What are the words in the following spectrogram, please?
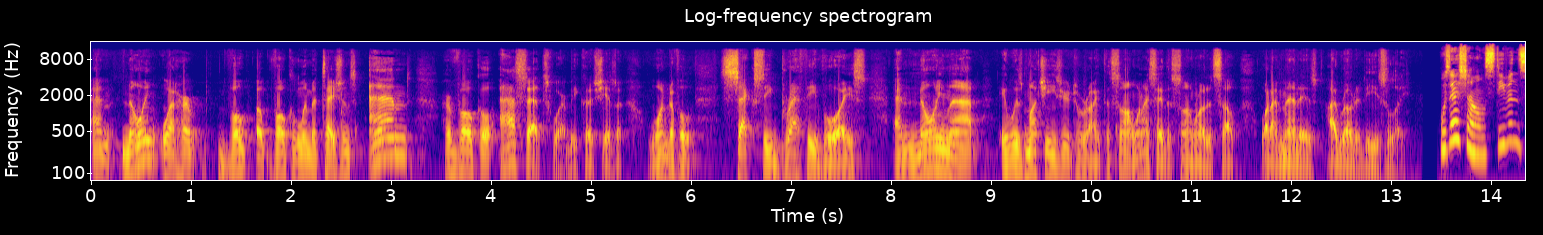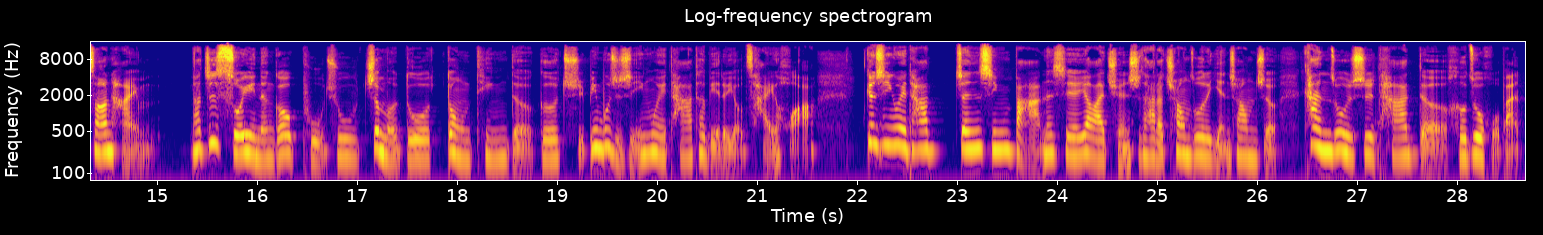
and knowing what her vo- uh, vocal limitations and her vocal assets were, because she has a wonderful, sexy, breathy voice, and knowing that, it was much easier to write the song. When I say the song wrote itself, what I meant is I wrote it easily. 我在想，Stephen Sondheim 他之所以能够谱出这么多动听的歌曲，并不只是因为他特别的有才华，更是因为他真心把那些要来诠释他的创作的演唱者看作是他的合作伙伴。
